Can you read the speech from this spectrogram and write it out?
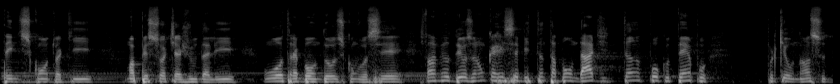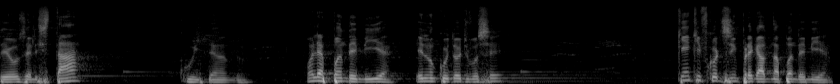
tem desconto aqui, uma pessoa te ajuda ali, um outro é bondoso com você. Você fala, meu Deus, eu nunca recebi tanta bondade em tão pouco tempo. Porque o nosso Deus, Ele está cuidando. Olha a pandemia. Ele não cuidou de você? Quem aqui ficou desempregado na pandemia?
